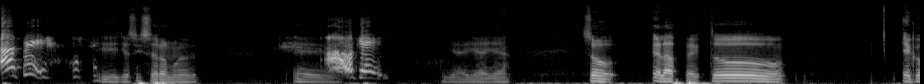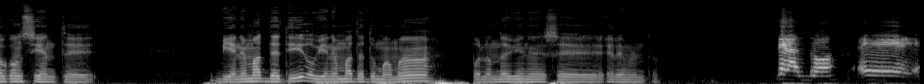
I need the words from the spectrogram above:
Ah, sí. Y yo soy 09. Eh, ah, ok. Ya, ya, ya. So, el aspecto ecoconsciente, ¿viene más de ti o viene más de tu mamá? ¿Por dónde viene ese elemento? De las dos. Eh,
